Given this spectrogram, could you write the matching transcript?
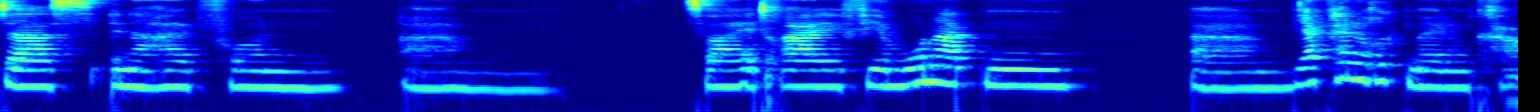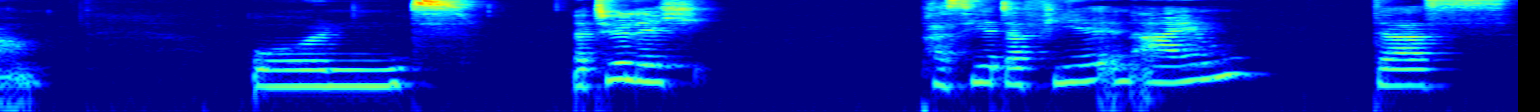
dass innerhalb von ähm, zwei, drei, vier Monaten ähm, ja keine Rückmeldung kam. Und natürlich passiert da viel in einem, dass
